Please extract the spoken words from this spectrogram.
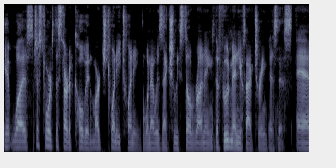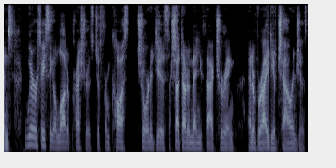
It was just towards the start of COVID, March 2020, when I was actually still running the food manufacturing business. And we were facing a lot of pressures just from cost shortages, shutdown of manufacturing and a variety of challenges.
